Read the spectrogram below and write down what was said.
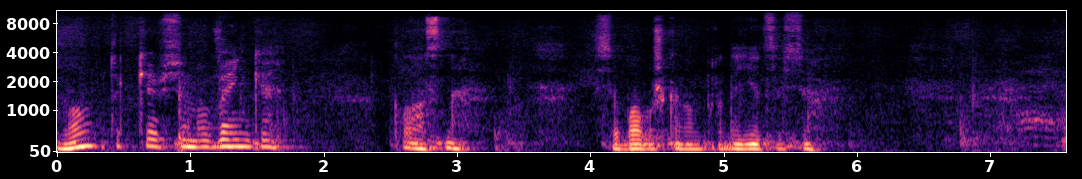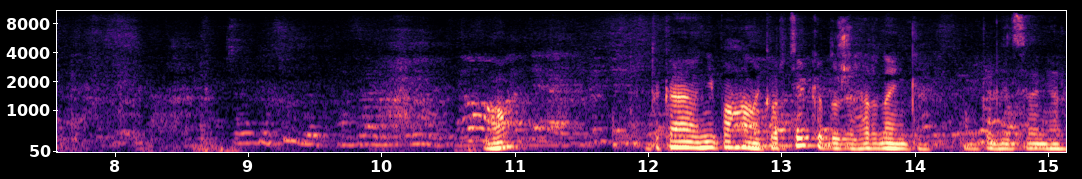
Ну, таке все новеньке. Класне. Вся бабушка нам продається все. Ну, така непогана квартирка, дуже гарненька. Кондиціонер.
